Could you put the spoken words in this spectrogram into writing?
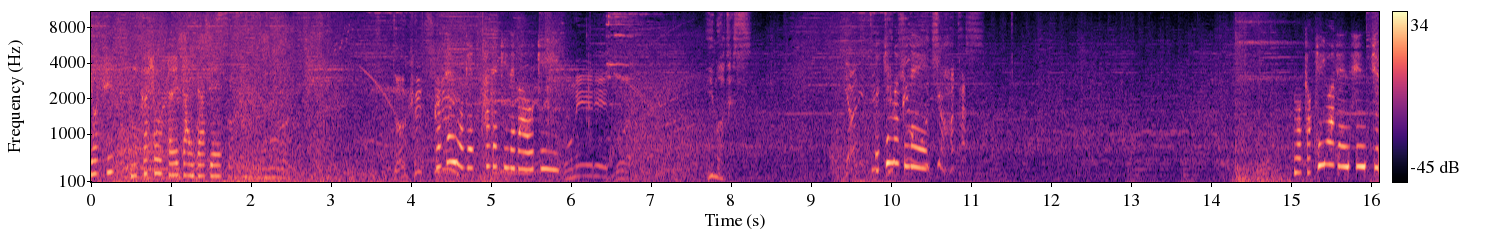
よし、2箇所押さえたんだぜ。5点を撃破できれば大きい。今です撃ちまくれ元木は前進中。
